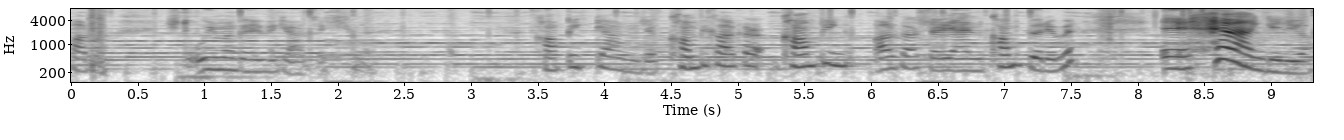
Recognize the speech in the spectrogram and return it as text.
pardon. İşte uyuma görevi gelecek şimdi. Camping gelmeyecek. Camping, arka camping arkadaşlar yani kamp görevi e, hemen geliyor.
